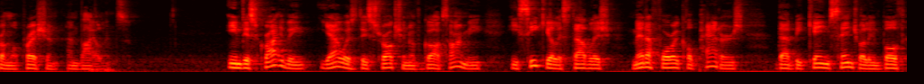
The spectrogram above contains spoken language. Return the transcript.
from oppression and violence. In describing Yahweh's destruction of Gog's army, Ezekiel established metaphorical patterns that became central in both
